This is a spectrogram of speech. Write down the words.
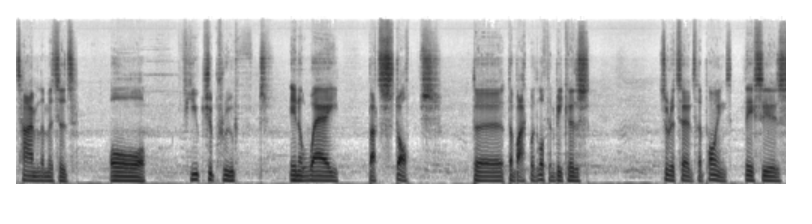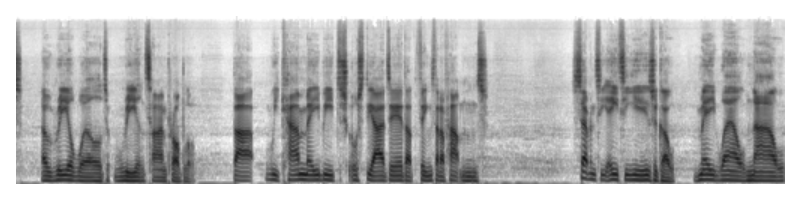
time limited or future proofed in a way that stops the the backward looking because to return to the point, this is a real world, real time problem. That we can maybe discuss the idea that things that have happened 70, 80 years ago may well now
